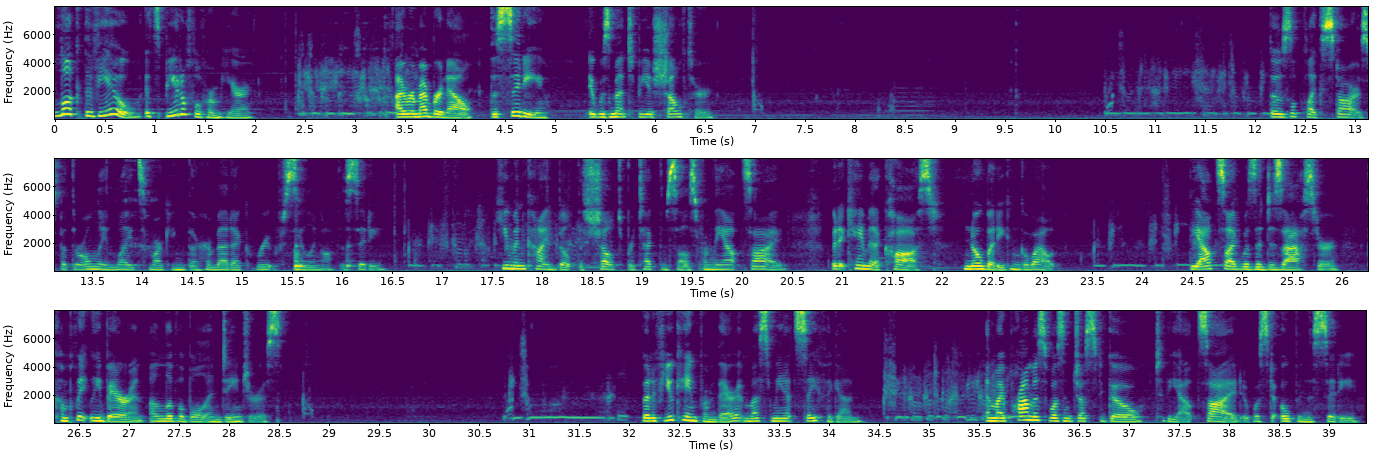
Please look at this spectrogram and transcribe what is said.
Look, the view. It's beautiful from here. I remember now. The city. It was meant to be a shelter. Those look like stars, but they're only lights marking the hermetic roof sealing off the city. Humankind built this shell to protect themselves from the outside, but it came at a cost. Nobody can go out. The outside was a disaster, completely barren, unlivable, and dangerous. But if you came from there, it must mean it's safe again. And my promise wasn't just to go to the outside, it was to open the city.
